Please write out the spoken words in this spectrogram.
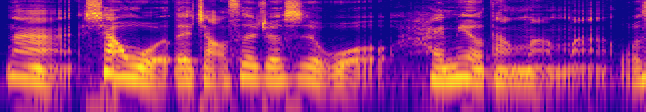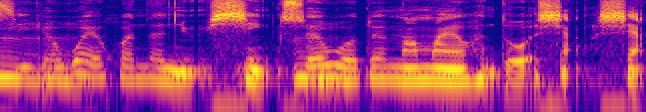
那像我的角色就是我还没有当妈妈，我是一个未婚的女性，所以我对妈妈有很多的想象。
